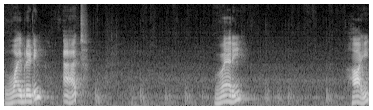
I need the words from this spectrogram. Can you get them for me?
Vibrating at very high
